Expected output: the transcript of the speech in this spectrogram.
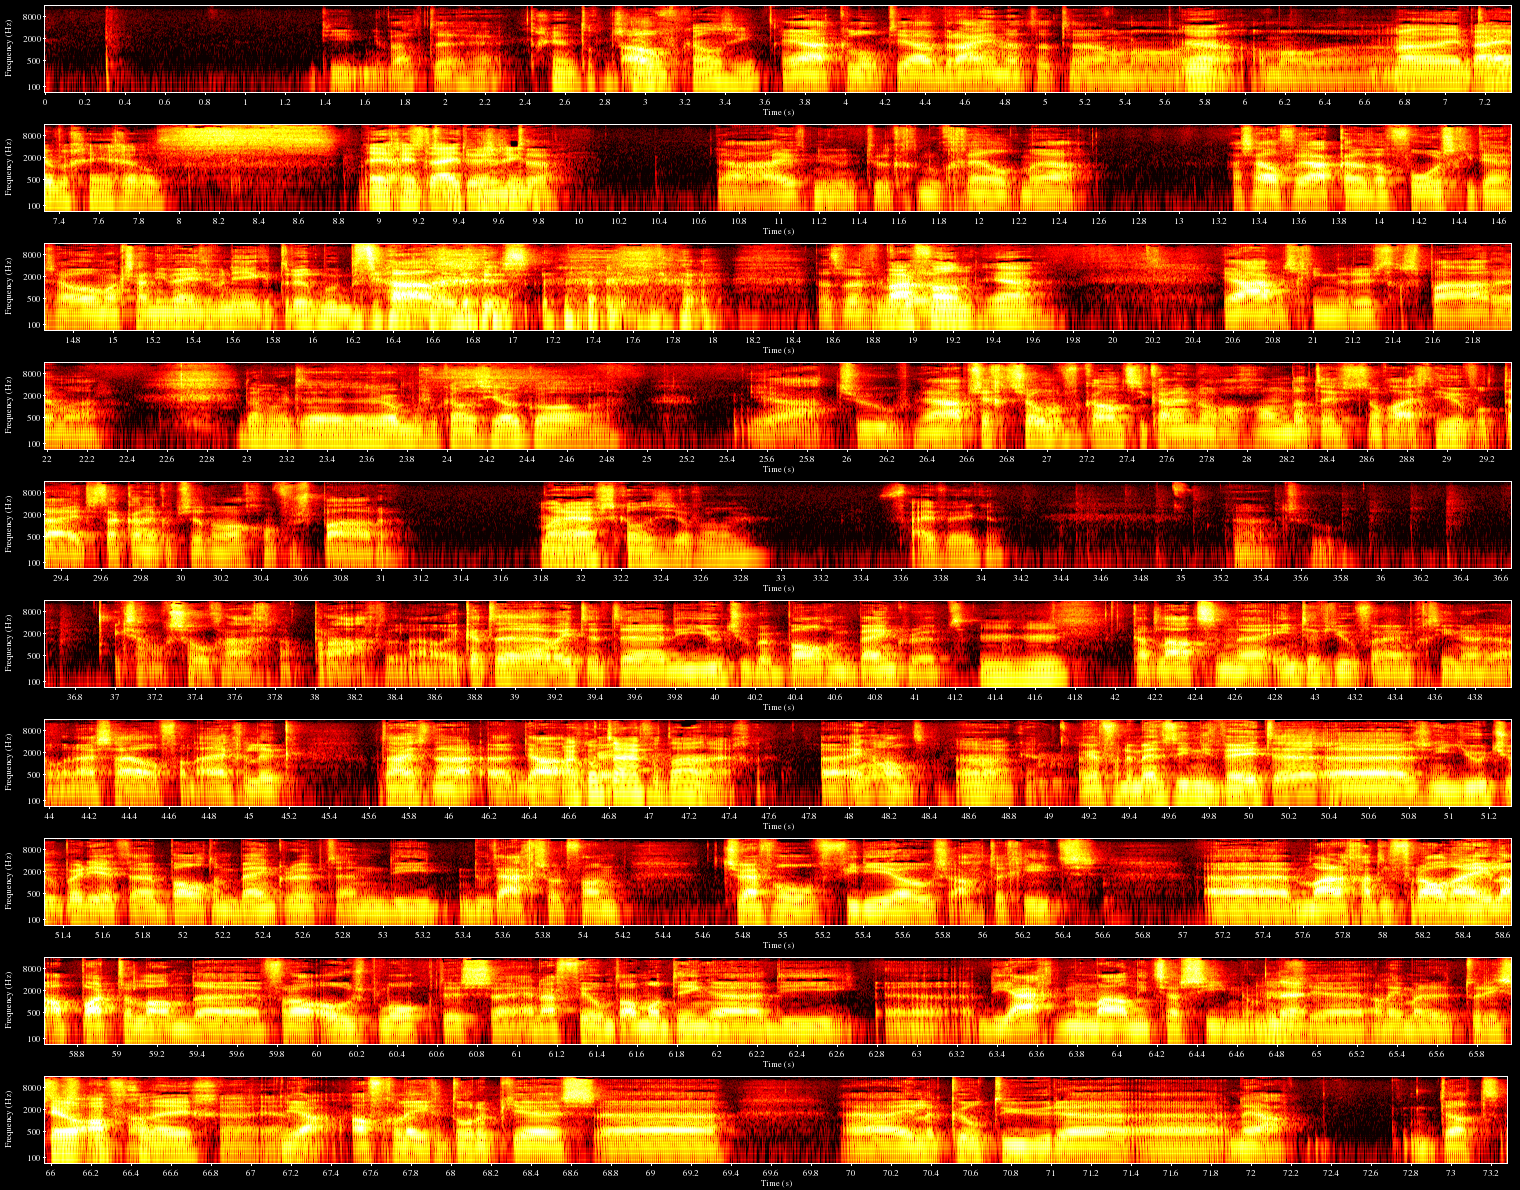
Die, wat, hè? ging toch misschien Oh. op vakantie. Ja, klopt. Ja, Brian had dat eh, allemaal... eh, allemaal Maar alleen wij hebben geen geld. En geen tijd misschien. Ja, hij heeft nu natuurlijk genoeg geld, maar ja. Hij zei al van, ja, ik kan het wel voorschieten en zo, maar ik zou niet weten wanneer ik het terug moet betalen, dus... dat is wel even Waarvan? Ja. Ja, misschien rustig sparen, maar... Dan wordt de, de zomervakantie ook wel... eh, Ja, true. Ja, op zich, de zomervakantie kan ik nog wel gewoon... Dat heeft nog wel echt heel veel tijd, dus daar kan ik op zich nog wel gewoon voor sparen. Maar de Ja. herfstvakantie is over vijf weken. Ja, true. Ik zou nog zo graag naar Praag willen. houden. Ik had, eh weet het, eh, die YouTuber Balden Bankrupt. Mhm. Ik had laatst een eh, interview van hem gezien en zo. En hij zei al van eigenlijk... Want hij is naar... eh, ja, Waar komt hij vandaan eigenlijk? eh, Engeland. Oh, oké. Oké, voor de mensen die het niet weten, eh dat is een YouTuber, die heet eh Balton Bankrupt. En die doet eigenlijk een soort van travel video's-achtig iets. Eh, maar dan gaat hij vooral naar hele aparte landen, vooral Oostblok. Dus, eh, en hij filmt allemaal dingen die, eh, die je eigenlijk normaal niet zou zien. Omdat Nee. je alleen maar de toeristen heel afgelegen. Ja. Ja. afgelegen dorpjes, hele culturen. nou ja, dat...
